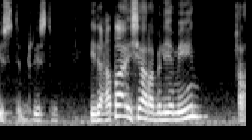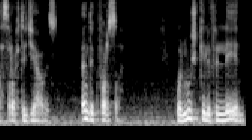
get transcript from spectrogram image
ويستمر يستمر. إذا أعطاه إشارة باليمين خلاص روح تجاوز. عندك فرصة. والمشكلة في الليل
